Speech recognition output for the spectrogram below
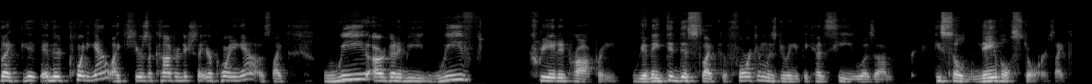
like and they're pointing out like here's a contradiction that you're pointing out it's like we are going to be we've created property. And they did this like Forten was doing it because he was um he sold naval stores like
